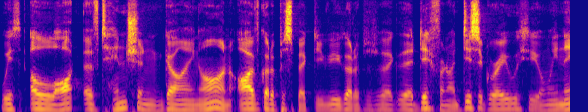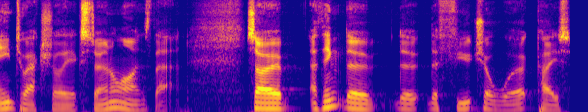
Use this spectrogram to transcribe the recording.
with a lot of tension going on? I've got a perspective, you've got a perspective, they're different. I disagree with you, and we need to actually externalize that. So I think the the, the future workplace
